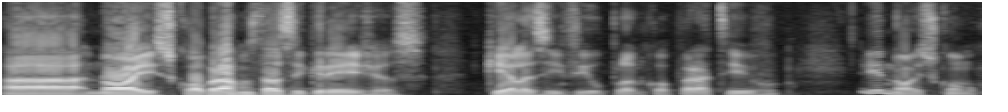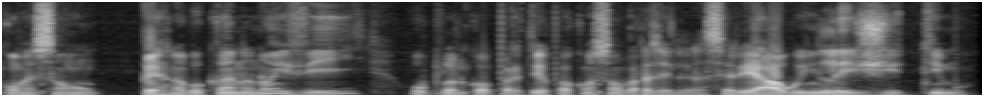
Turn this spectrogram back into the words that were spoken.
ah, nós cobrarmos das igrejas que elas enviem o plano cooperativo e nós, como Convenção Pernambucana, não envie o plano cooperativo para a Convenção Brasileira. Seria algo ilegítimo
